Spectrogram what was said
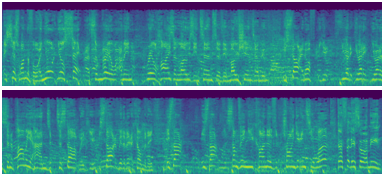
It's just wonderful, and you're you're set had some real, I mean, real highs and lows in terms of emotions. I mean, you started off, you you had you had it, you had us in the palm of your hand to start with. You, you started with a bit of comedy. Is that is that something you kind of try and get into your work? Definitely. So, I mean,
